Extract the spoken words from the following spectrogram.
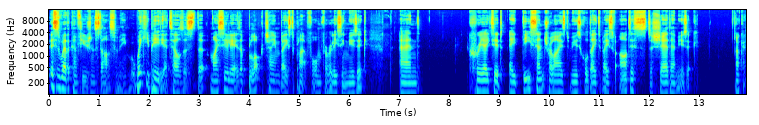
this is where the confusion starts for me. Wikipedia tells us that Mycelia is a blockchain-based platform for releasing music and created a decentralized musical database for artists to share their music. Okay.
